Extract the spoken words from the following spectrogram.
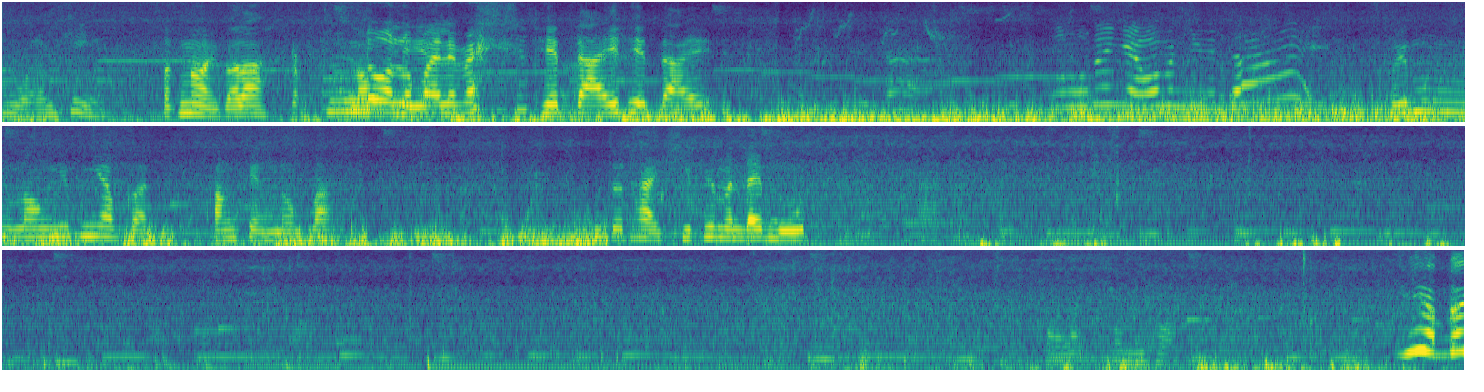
โอ้โหน้ำขิงสักหน่อยก็ล่ะโดดลงไปเลยไหมเทสได้เทสได้รู้ได้ไงว่ามันยืนได้เฮ้ยมึงลองเงียบๆก่อนฟังเสียงนกบ้างกูจะถ่ายคลิปให้มันได้มูดพอละแค่นี้พอเงียบได้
